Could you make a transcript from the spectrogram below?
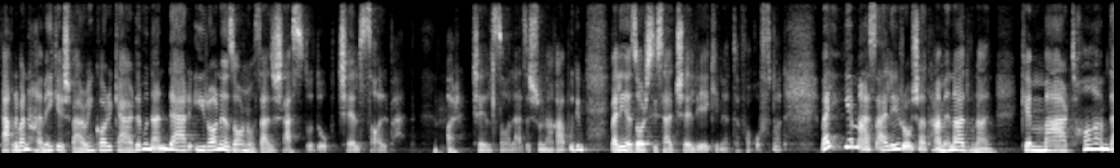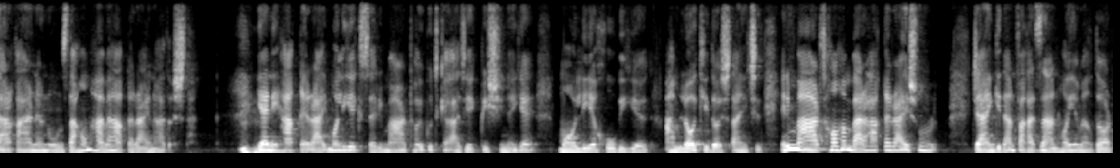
تقریبا همه کشورها این کار کرده بودن. در ایران 1962 40 سال بعد. آره چهل سال ازشون عقب بودیم ولی 1341 این اتفاق افتاد. ولی یه مسئله رو شاید همه ندونن که مردها هم در قرن 19 هم همه حق رأی نداشتن. یعنی حق رأی. مال یک سری مردهایی بود که از یک پیشینه مالی خوبی املاکی داشتن چیز. یعنی مردها هم برای حق رأیشون جنگیدن فقط زنهای مقدار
